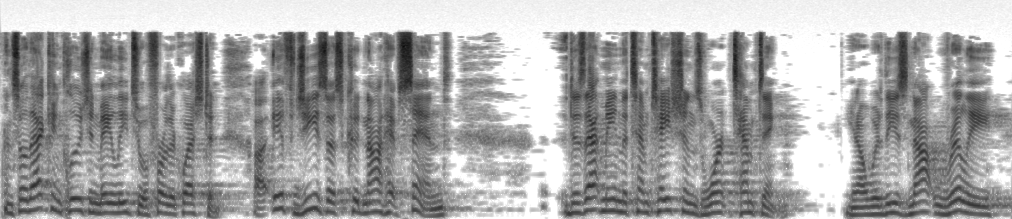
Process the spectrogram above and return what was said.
And so that conclusion may lead to a further question. Uh, if Jesus could not have sinned, does that mean the temptations weren't tempting? You know, were these not really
